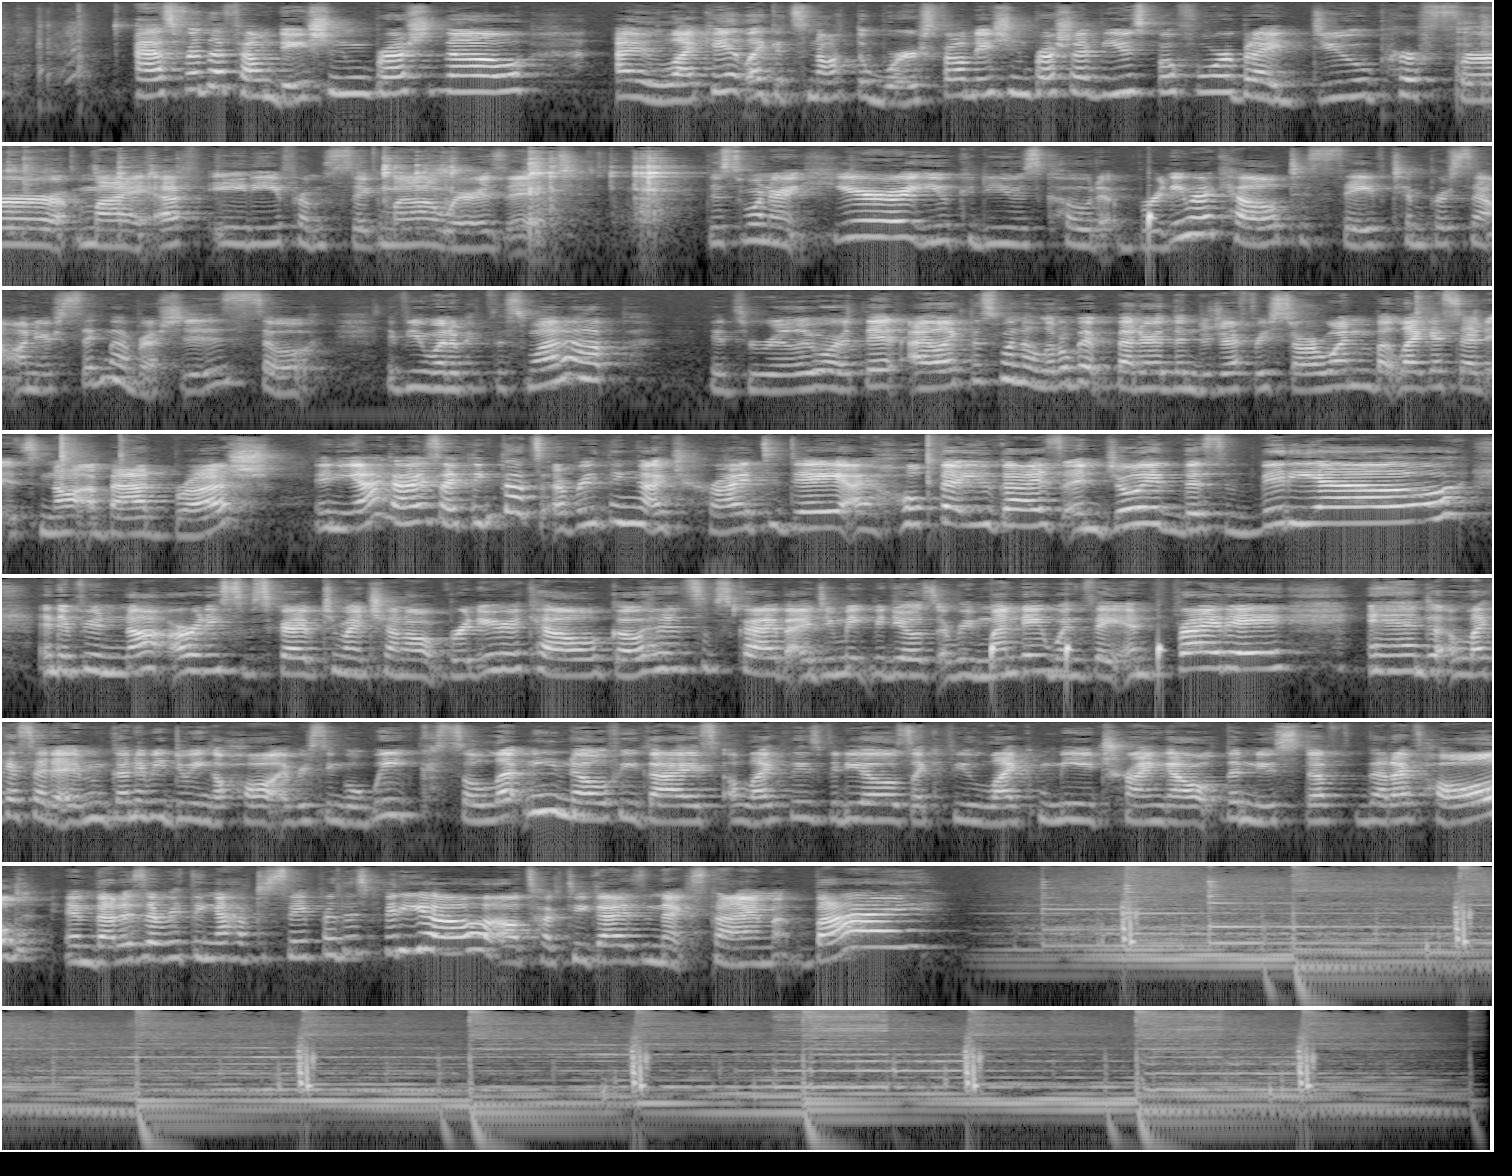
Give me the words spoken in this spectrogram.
As for the foundation brush though, I like it. Like it's not the worst foundation brush I've used before, but I do prefer my F80 from Sigma. Where is it? This one right here, you could use code Britany Raquell to save 10% on your Sigma brushes. So if you want to pick this one up, it's really worth it. I like this one a little bit better than the Jeffree Star one, but like I said, it's not a bad brush. And yeah, guys, I think that's everything I tried today. I hope that you guys enjoyed this video. And if you're not already subscribed to my channel, Britany Raquell, go ahead and subscribe. I do make videos every Monday, Wednesday, and Friday. And like I said, I'm going to be doing a haul every single week. So let me know if you guys like these videos, like if you like me trying out the new stuff that I've hauled. And that is everything I have to say for this video. I'll talk to you guys next time. Bye!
